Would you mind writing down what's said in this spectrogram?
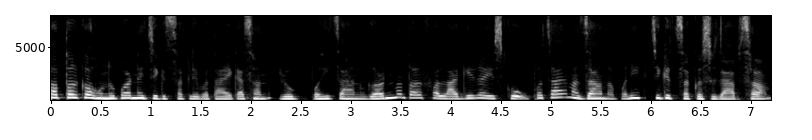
सतर्क हुनुपर्ने चिकित्सा चिकित्सकले बताएका छन् रोग पहिचान गर्नतर्फ लागेर यसको उपचारमा जान पनि चिकित्सकको सुझाव छ।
